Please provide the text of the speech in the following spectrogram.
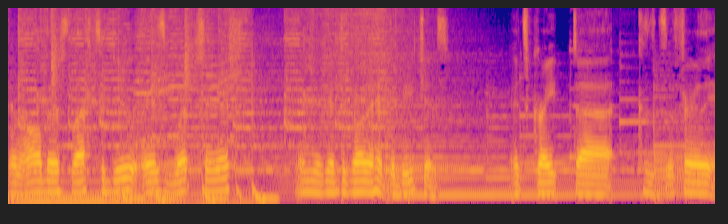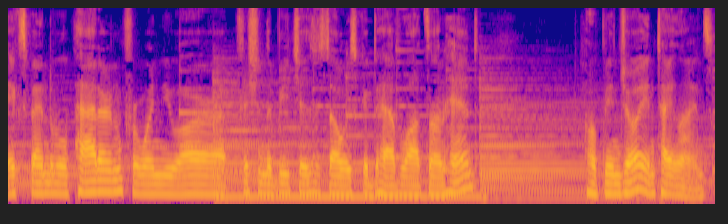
and all there's left to do is whip finish and you're good to go to hit the beaches. It's great because uh, it's a fairly expendable pattern for when you are uh, fishing the beaches. It's always good to have lots on hand. Hope you enjoy and tight lines.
